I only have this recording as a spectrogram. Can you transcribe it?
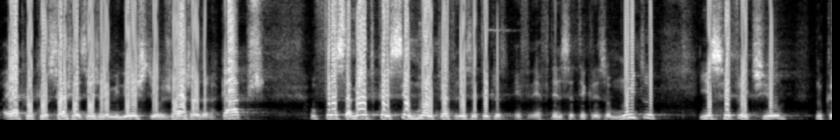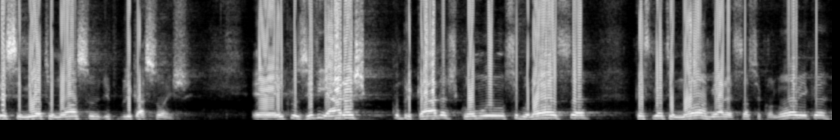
na época que o Sérgio Rezende era ministro e o Jorge era CAPES, o financiamento cresceu muito, o FDNCT, FDNCT cresceu muito, e isso refletiu no crescimento nosso de publicações. É, inclusive em áreas complicadas como segurança, crescimento enorme área socioeconômica,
